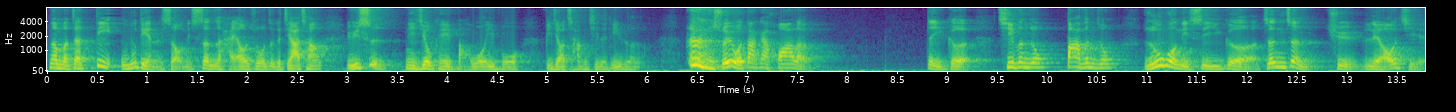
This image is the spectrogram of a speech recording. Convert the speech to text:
那么在第五点的时候，你甚至还要做这个加仓，于是你就可以把握一波比较长期的利润了。所以我大概花了这一个七分钟、八分钟。如果你是一个真正去了解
